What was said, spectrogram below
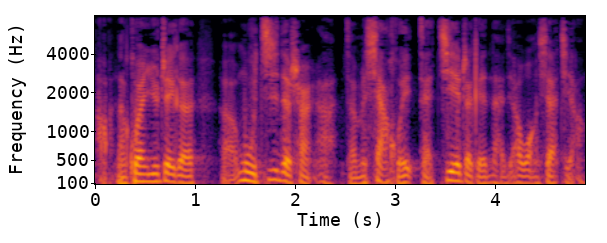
好，那关于这个啊木屐的事儿啊，咱们下回再接着跟大家往下讲。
